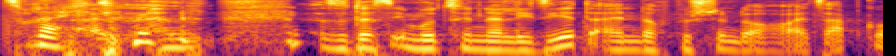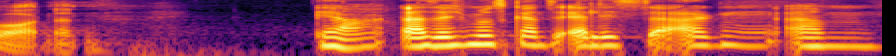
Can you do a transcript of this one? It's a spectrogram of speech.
zu Recht. Also das emotionalisiert einen doch bestimmt auch als Abgeordneten. Ja, also ich muss ganz ehrlich sagen, ähm,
